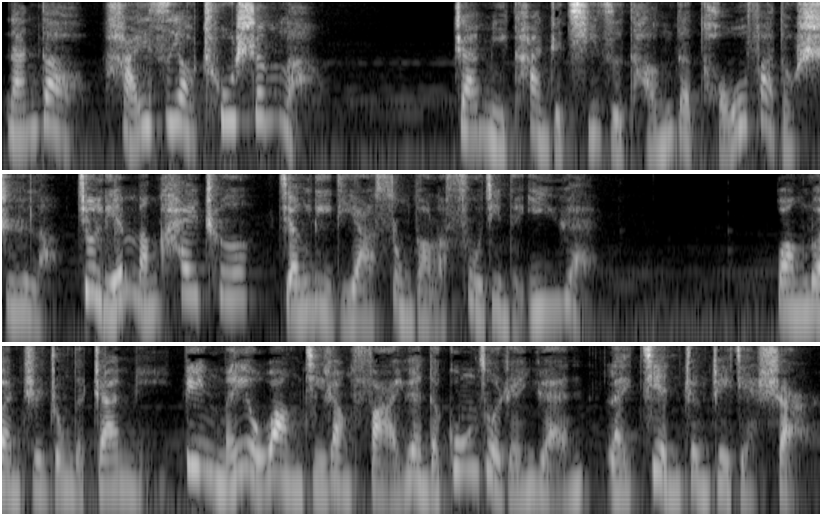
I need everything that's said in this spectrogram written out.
难道孩子要出生了？詹米看着妻子疼得头发都湿了，就连忙开车将莉迪亚送到了附近的医院。慌乱之中的詹米并没有忘记让法院的工作人员来见证这件事儿，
